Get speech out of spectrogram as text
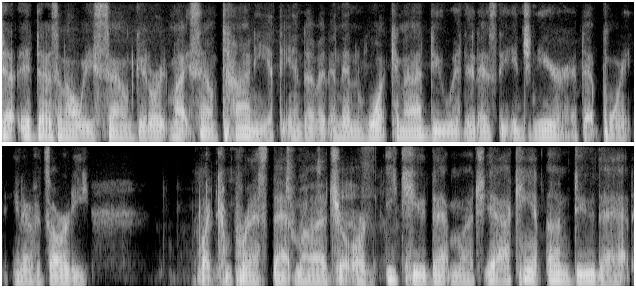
it doesn't always sound good, or it might sound tiny at the end of it. And then what can I do with it as the engineer at that point? You know, if it's already like compressed that much or, or EQ'd that much. Yeah, I can't undo that.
